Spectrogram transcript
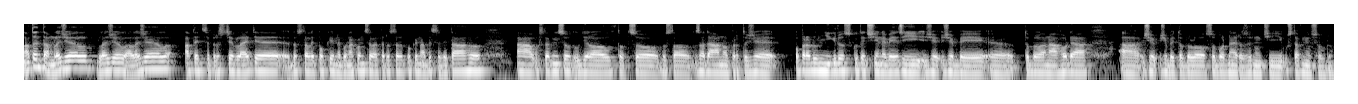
No a ten tam ležel, ležel a ležel a teď se prostě v létě dostali pokyn, nebo na konci léta dostali pokyn, aby se vytáhl a ústavní soud udělal to, co dostal zadáno, protože opravdu nikdo skutečně nevěří, že, že by eh, to byla náhoda a že, že by to bylo svobodné rozhodnutí ústavního soudu.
